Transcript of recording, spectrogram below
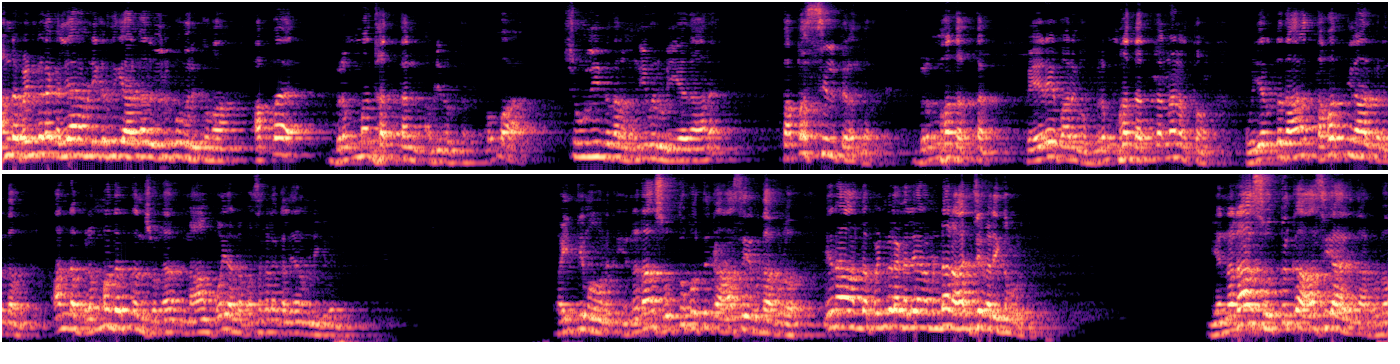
அந்த பெண்களை கல்யாணம் பண்ணிக்கிறதுக்கு யாருக்காவது விருப்பம் இருக்குமா? அப்ப பிரம்மதத்தன் அப்படின்னு ஒருத்தர் ரொம்ப சூலின்றதான முனிவருடையதான தபஸில் பிறந்தவர் பிரம்மதத்தன். பேரே பாருங்க பிரம்மதத்தன் அர்த்தம். உயர்ந்ததான தவத்தினால் பிறந்தவன் அந்த பிரம்மதத்தன் சொன்னார் நான் போய் அந்த பசங்களை கல்யாணம் பண்ணிக்கிறேன். பைத்தியம் அவனுக்கு என்னதான் சொத்து பொத்துக்கு ஆசை இருந்தா கூட. ஏன்னா அந்த பெண்களை கல்யாணம் பண்ணா ராஜ்யம் கிடைக்க போகுது. என்னதான் சொத்துக்கு ஆசையா இருந்தா கூட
